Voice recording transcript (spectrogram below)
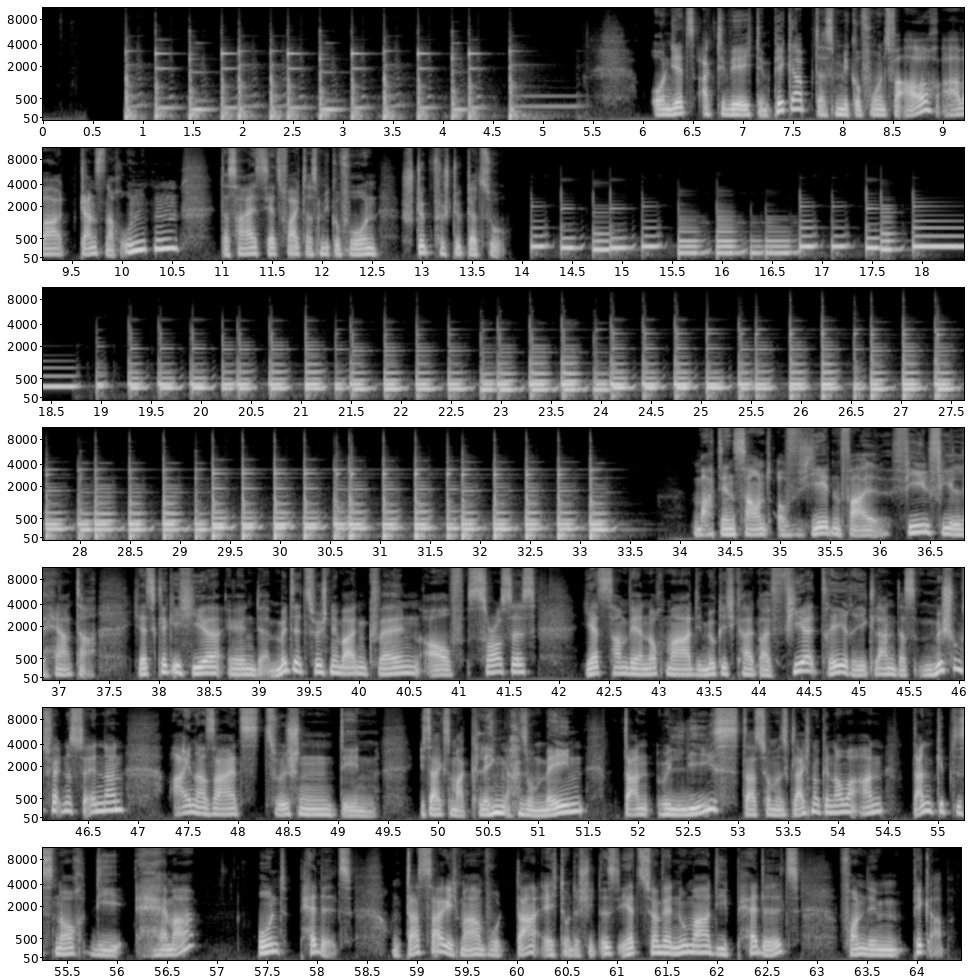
Und jetzt aktiviere ich den Pickup, das Mikrofon zwar auch, aber ganz nach unten. Das heißt, jetzt fahre ich das Mikrofon Stück für Stück dazu. Macht den Sound auf jeden Fall viel, viel härter. Jetzt klicke ich hier in der Mitte zwischen den beiden Quellen auf Sources. Jetzt haben wir nochmal die Möglichkeit, bei vier Drehreglern das Mischungsverhältnis zu ändern. Einerseits zwischen den, ich sage es mal, Klingen, also Main, dann Release, das hören wir uns gleich noch genauer an. Dann gibt es noch die Hammer und Pedals. Und das sage ich mal, wo da echt der Unterschied ist. Jetzt hören wir nur mal die Pedals von dem Pickup.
